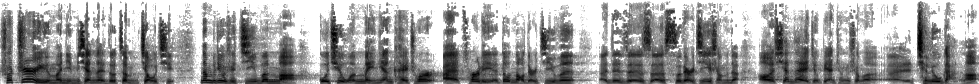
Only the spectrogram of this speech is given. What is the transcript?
说至于吗？你们现在都这么娇气，那不就是鸡瘟吗？过去我们每年开春哎，村里都闹点鸡瘟，呃，这这死死点鸡什么的。哦，现在就变成什么呃禽流感了。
